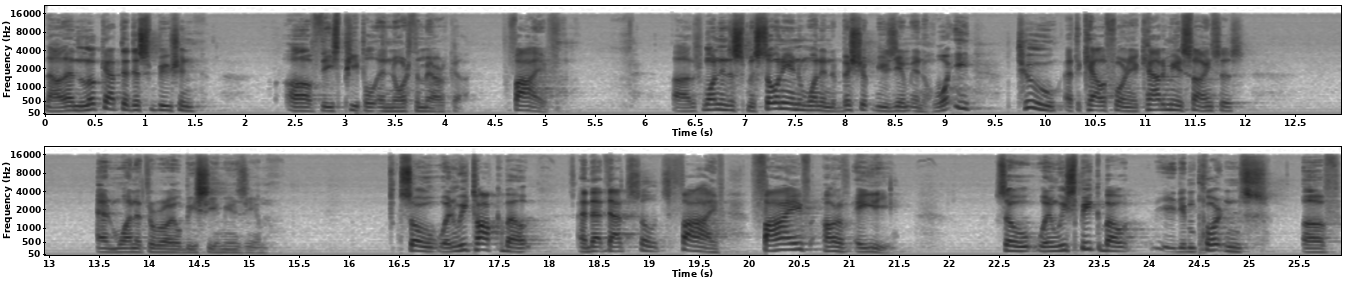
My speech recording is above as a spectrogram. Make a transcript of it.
Now then look at the distribution of these people in North America. Five. Uh, there's one in the Smithsonian, one in the Bishop Museum in Hawaii, two at the California Academy of Sciences, and one at the Royal BC Museum. So when we talk about and that, that's so it's five, five out of 80. So when we speak about the importance of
